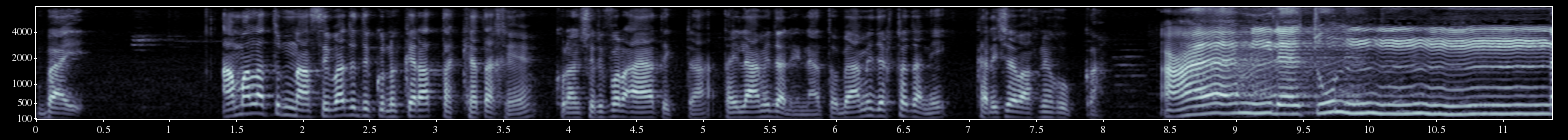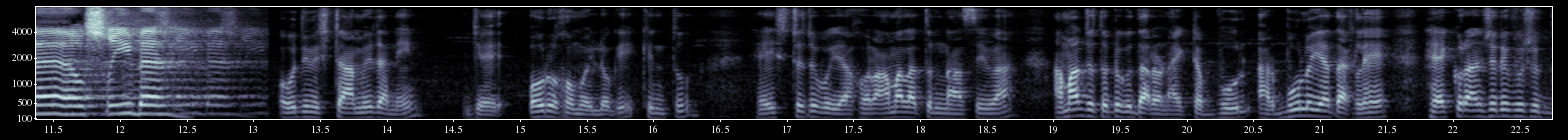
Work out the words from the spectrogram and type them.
ভাই আমালাতুন নাসিবা যদি কোনো কেরাত থাকে থাকে কোরআন শরীফের আয়াত একটা তাইলে আমি জানি না তবে আমি যেটা জানি কারি সাহেব আপনি হুক্কা। ও জিনিসটা আমিও জানি যে ওরকম হইল কি কিন্তু হে স্টেজে বই এখন আমালাতুন নাসিবা। আমার যতটুকু ধারণা একটা ভুল আর ভুল হইয়া থাকলে হে কোরআন শরীফ শুদ্ধ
